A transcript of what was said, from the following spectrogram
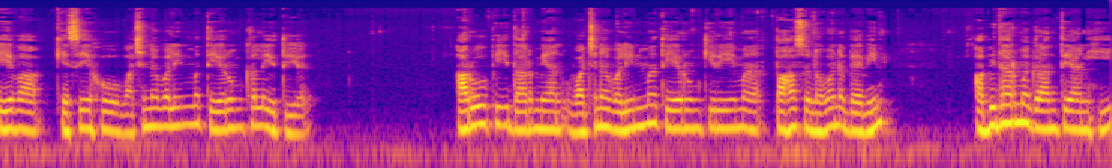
ඒවා කෙසේ හෝ වචන වලින්ම තේරුම් කළ යුතුය. අරූපී ධර්මයන් වචන වලින්ම තේරුම් කිරීම පහසු නොවන බැවින් අභිධර්ම ග්‍රන්ථයන්හි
